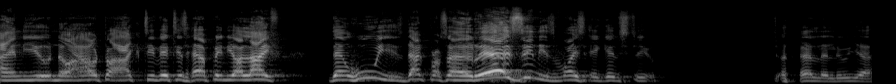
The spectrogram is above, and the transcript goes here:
and you know how to activate his help in your life, then who is that person raising his voice against you? Hallelujah.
